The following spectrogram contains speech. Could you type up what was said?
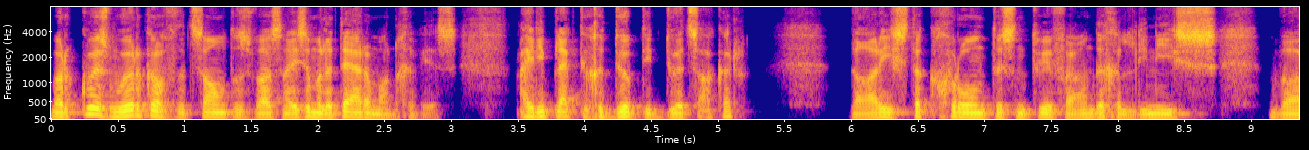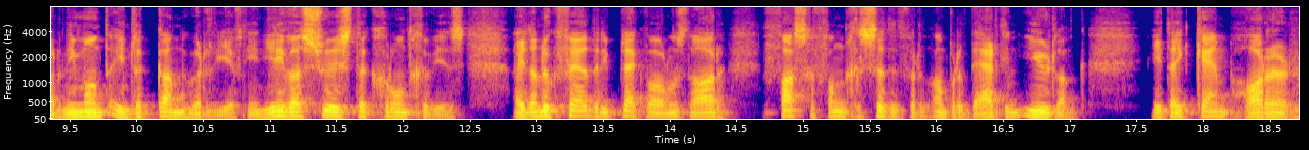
Maar Koos Moorkrof wat saam met ons was, hy's 'n militêre man gewees. Hy het die plek toe gedoop die doodsakker. Daardie stuk grond tussen twee vyandige linies waar niemand eintlik kan oorleef nie. En hierdie was so 'n stuk grond gewees. Hy het dan ook verder die plek waar ons daar vasgevang gesit het vir amper 13 uur lank, het hy Camp Horror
